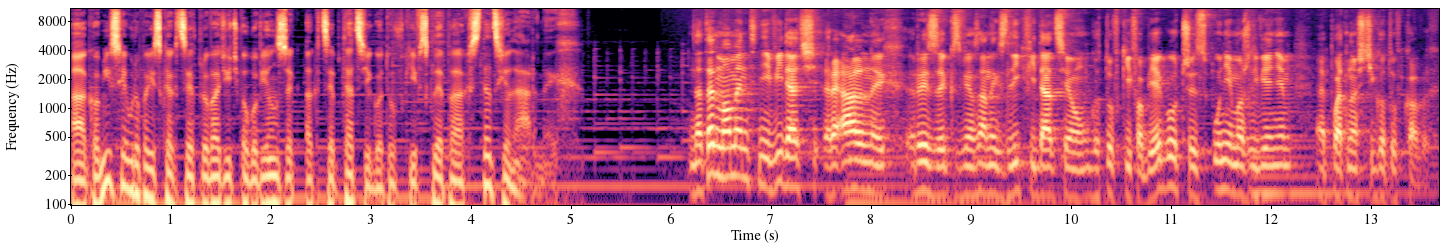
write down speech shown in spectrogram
a Komisja Europejska chce wprowadzić obowiązek akceptacji gotówki w sklepach stacjonarnych. Na ten moment nie widać realnych ryzyk związanych z likwidacją gotówki w obiegu czy z uniemożliwieniem e, płatności gotówkowych.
